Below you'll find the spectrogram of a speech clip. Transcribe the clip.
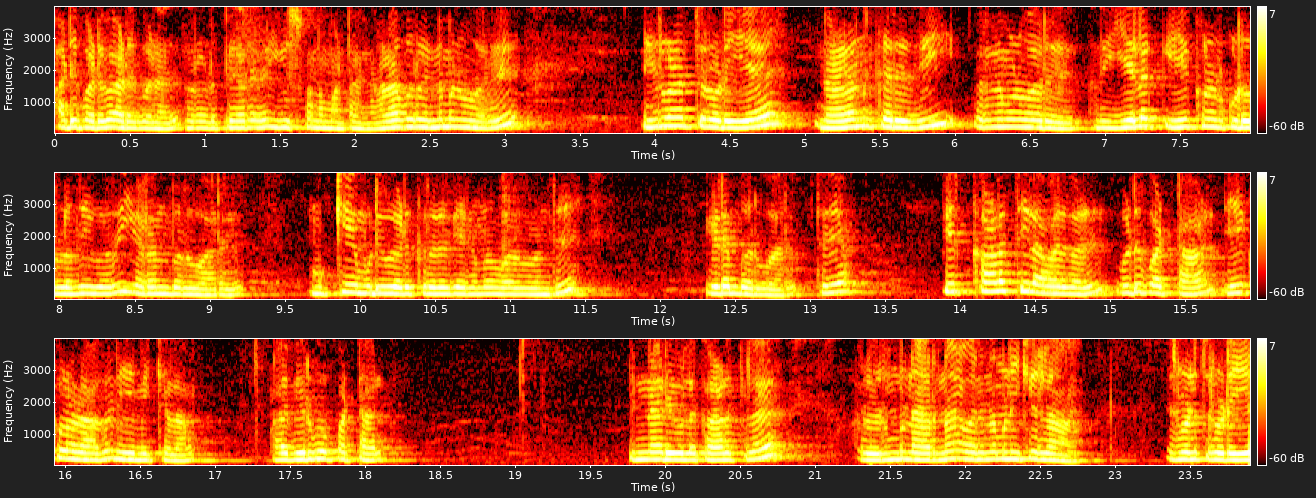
அடிபடவே அடிபடாது. இவரோட பேரவே யூஸ் பண்ண மாட்டாங்க. ஆனால் இவர் என்ன பண்ணுவார்? நிறுவனத்தினுடைய நலன் கருதி இவர் என்ன பண்ணுவார்? அந்த இலக் இயக்குனர் குழுவில் வந்து இவர் இடம் பெறுவார். முக்கிய முடிவு எடுக்கிறதுக்கு என்ன பண்ணுவார்? வந்து இடம் பெறுவார். சரியா? பிற்காலத்தில் அவர்கள் விடுபட்டால் இயக்குனராக நியமிக்கலாம். அது விரும்பப்பட்டால். பின்னாடி உள்ள காலத்தில் அவர் விரும்பினார்னா அவர் என்ன பண்ணிக்கலாம்? நிறுவனத்தினுடைய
